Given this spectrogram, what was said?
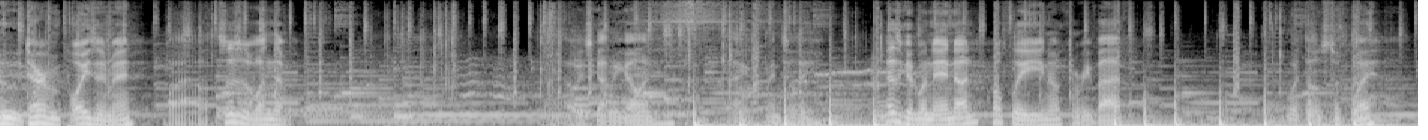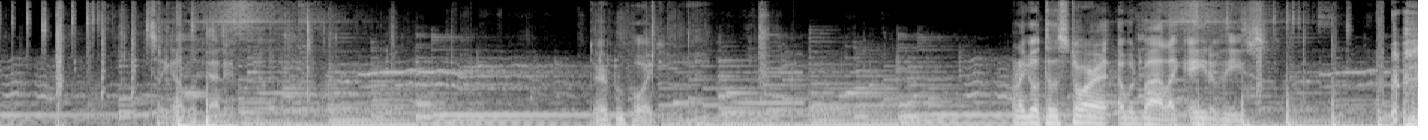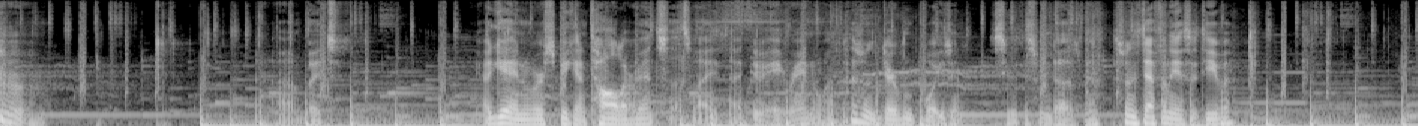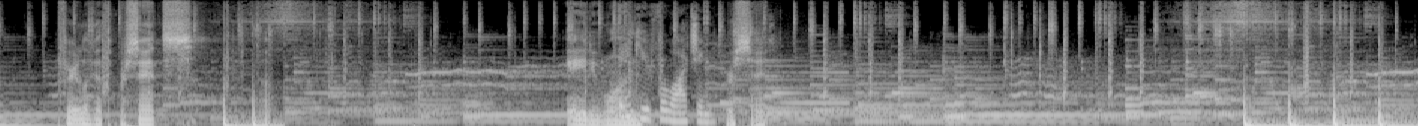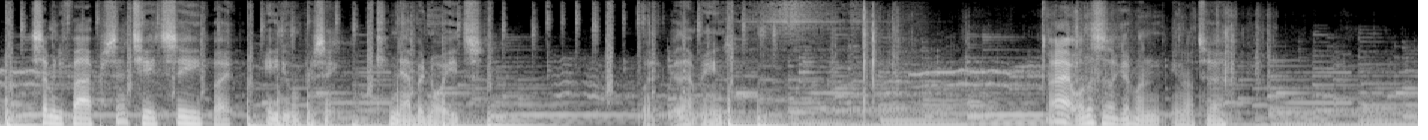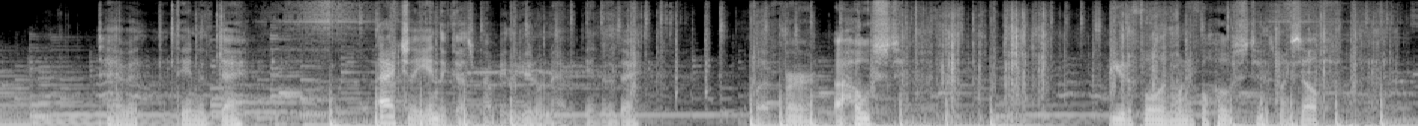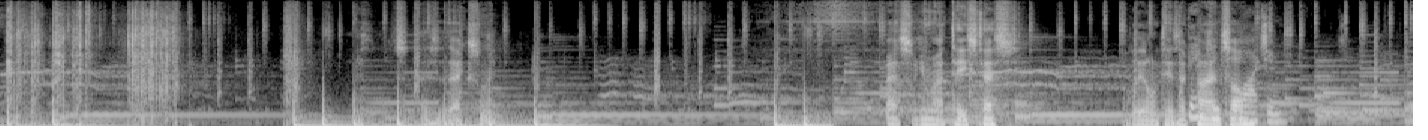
Ooh, Durban Poison, man. Wow. This is one that always got me going like, mentally. That's a good one to end on. Hopefully, you know, can revive what those took away. Let's take a look at it. Durban Poison. When I go to the store, I would buy like eight of these. But again, we're speaking of taller events, so that's why I do eight random ones. But this one's Durban Poison. Let's see what this one does, man. This one's definitely a sativa. If you look at the percents, uh, 81 Thank you for watching. percent. Seventy-five percent THC, but eighty-one percent cannabinoids. Whatever that means. All right. Well, this is a good one, you know, to to have it at the end of the day. Actually, indica is probably the good one to have at the end of the day but for a host, beautiful and wonderful host as myself, this is, this is excellent. Alright, so give me a taste test. Hopefully, it don't taste like Thank pine you for sol. watching.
